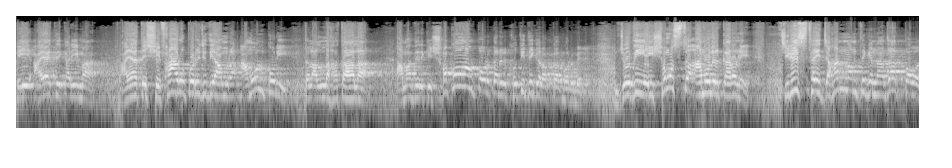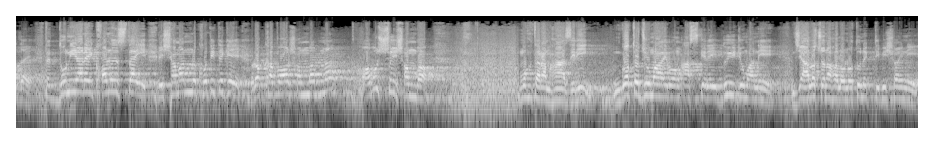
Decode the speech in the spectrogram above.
এই আয়াতে কারিমা, আয়াতে শেফার উপরে যদি আমরা আমল করি, তাহলে আল্লাহ তাআলা আমাদেরকে সকল প্রকারের ক্ষতি থেকে রক্ষা করবেন। যদি এই সমস্ত আমলের কারণে চিরস্থায়ী জাহান্নাম থেকে নাজাদ পাওয়া যায়, তা দুনিয়ার এই ক্ষণস্থায়ী, এই সামান্য ক্ষতি থেকে রক্ষা পাওয়া সম্ভব না? অবশ্যই সম্ভব। মোহতারাম হাজিরিন, গত জুমা এবং আজকের এই দুই জুমা নিয়ে যে আলোচনা হলো নতুন একটি বিষয় নিয়ে,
